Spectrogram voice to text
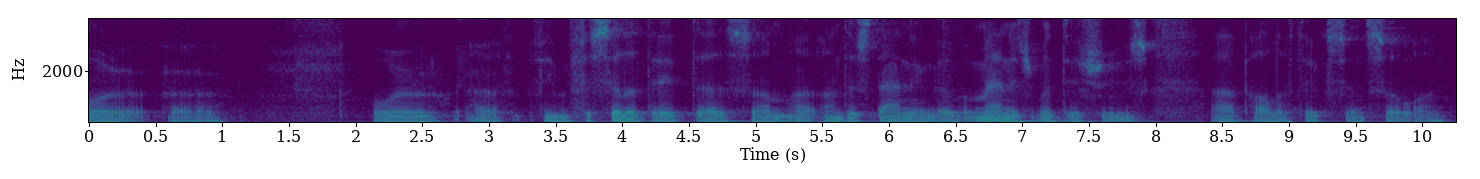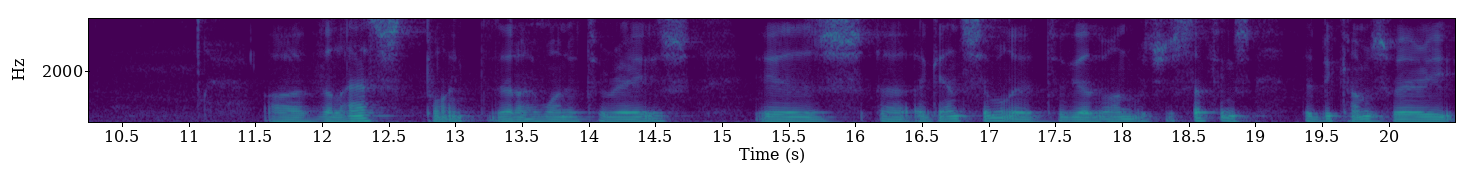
or, or, or uh, even facilitate uh, some understanding of management issues, politics, and so on. Uh, the last point that I wanted to raise is uh, again similar to the other one, which is something that becomes very,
